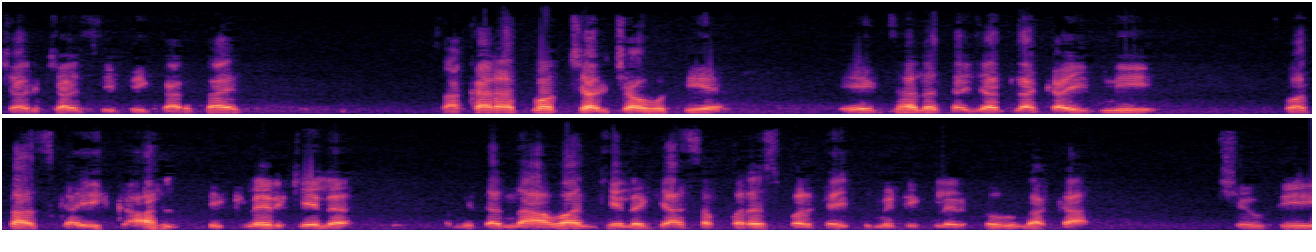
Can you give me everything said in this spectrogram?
चर्चा सीपी करतायत. सकारात्मक चर्चा होतीये. एक झालं त्याच्यातल्या काहींनी स्वतःच काही काल डिक्लेअर केलं. मी त्यांना आवाहन केलं की असं परस्पर काही तुम्ही डिक्लेअर करू नका. शेवटी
